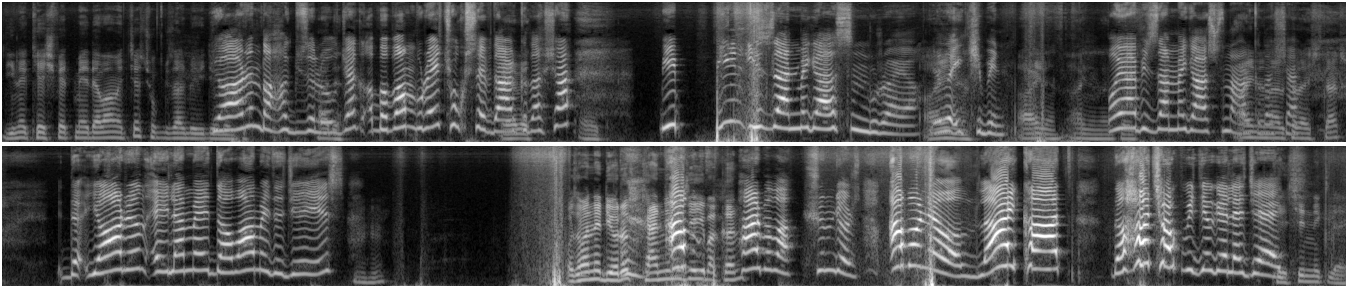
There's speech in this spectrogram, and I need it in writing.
yine keşfetmeye devam edeceğiz. Çok güzel bir video. Yarın daha güzel Hadi. olacak. Babam burayı çok sevdi arkadaşlar. Evet. Bir bin izlenme gelsin buraya. Ya da Aynen. iki bin. Aynen aynen. Bayağı bir izlenme gelsin Aynen arkadaşlar. arkadaşlar. De- yarın eğlenmeye devam edeceğiz. Hı hı. O zaman ne diyoruz? Kendinize iyi bakın. Hayır baba şunu diyoruz. Abone ol, like at. Daha çok video gelecek. Kesinlikle.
